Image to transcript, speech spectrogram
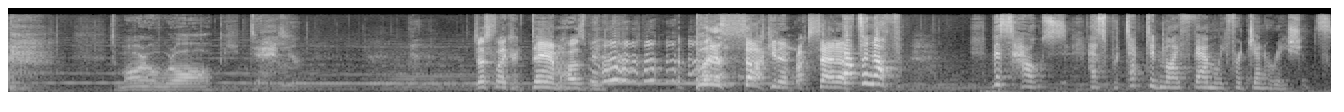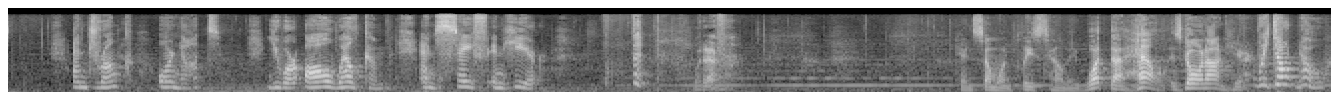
Tomorrow we'll all be dead. Just like her damn husband. Put a sock in it, Roxana! That's enough! This house has protected my family for generations. And drunk or not, you are all welcome and safe in here. Whatever. Can someone please tell me what the hell is going on here? We don't know.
